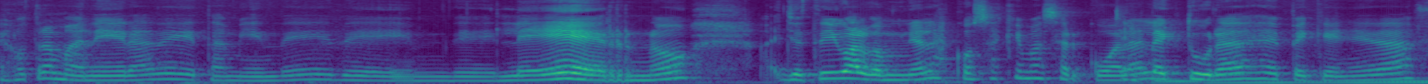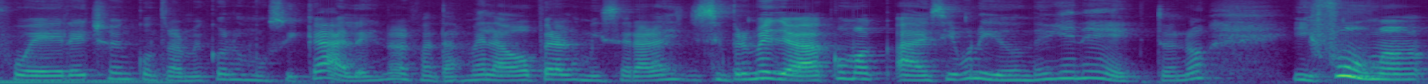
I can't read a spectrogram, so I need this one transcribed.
es otra manera de también de, de, leer, ¿no? Yo te digo algo, una de las cosas que me acercó a la lectura desde pequeña edad fue el hecho de encontrarme con los musicales, ¿no? El fantasma de la ópera, Los Miserables, siempre me llevaba como a, decir, bueno, ¿y de dónde viene esto, no? Y fuma,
